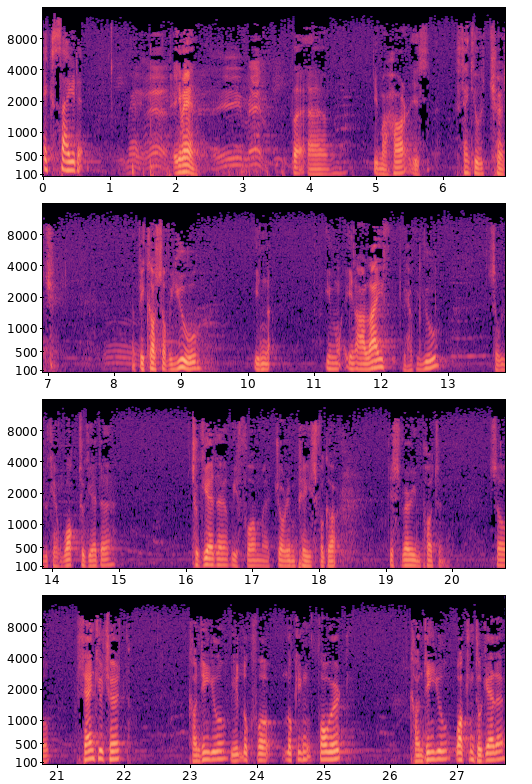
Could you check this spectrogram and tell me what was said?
excited. Amen. Amen. Amen. But um, in my heart is thank you, church, because of you in in, in our life, we have you, so we can walk together. Together, we form a joining place for God. This is very important. So, thank you, church. Continue. We look for looking forward. Continue walking together.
